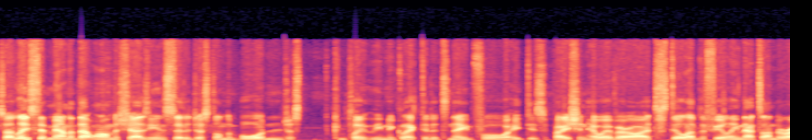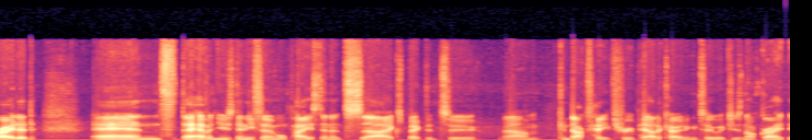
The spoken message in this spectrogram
So at least they've mounted that one on the chassis instead of just on the board and just completely neglected its need for heat dissipation. However, I still have the feeling that's underrated and they haven't used any thermal paste and it's uh, expected to um, conduct heat through powder coating too, which is not great.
